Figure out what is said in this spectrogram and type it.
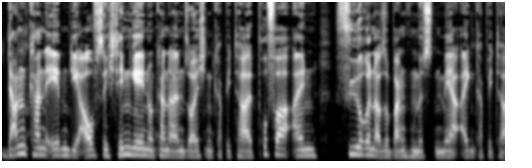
dann kann eben die Aufsicht hingehen und kann einen solchen Kapitalpuffer einführen. Also Banken müssten mehr Eigenkapital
